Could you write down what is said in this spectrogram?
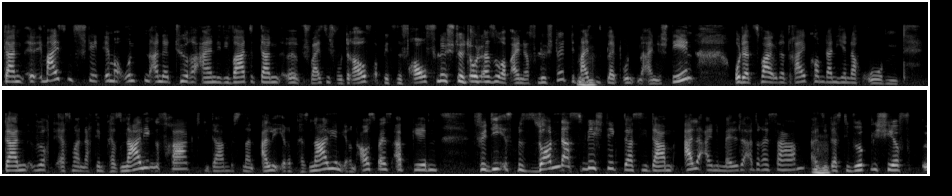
Dann äh, meistens steht immer unten an der Türe eine, die wartet dann, äh, ich weiß nicht wo drauf, ob jetzt eine Frau flüchtet oder so, ob einer flüchtet. Mhm. Meistens bleibt unten eine stehen oder zwei oder drei kommen dann hier nach oben. Dann wird erstmal nach den Personalien gefragt. Die Damen müssen dann alle ihre Personalien, ihren Ausweis abgeben. Für die ist besonders wichtig, dass die Damen alle eine Meldeadresse haben, also mhm. dass die wirklich hier äh,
